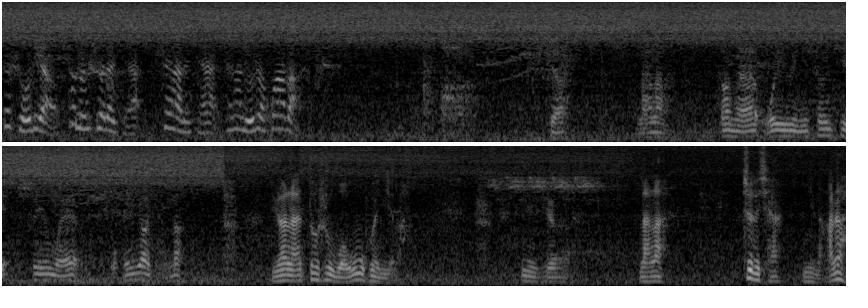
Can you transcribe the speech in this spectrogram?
这手里啊不能赊了钱，剩下的钱才能留着花吧。行，兰兰，刚才我以为你生气是因为我跟你要钱呢，原来都是我误会你了。那个，兰兰，这个钱你拿着，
